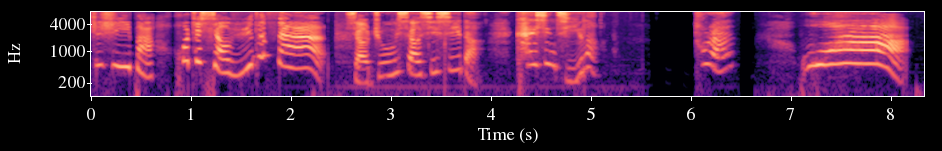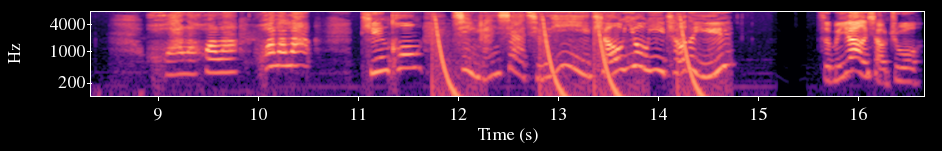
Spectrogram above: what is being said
这是一把画着小鱼的伞。小猪笑嘻嘻的，开心极了。突然，哇，哗啦哗啦哗啦啦，天空竟然下起了一条又一条的鱼。怎么样，小猪？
